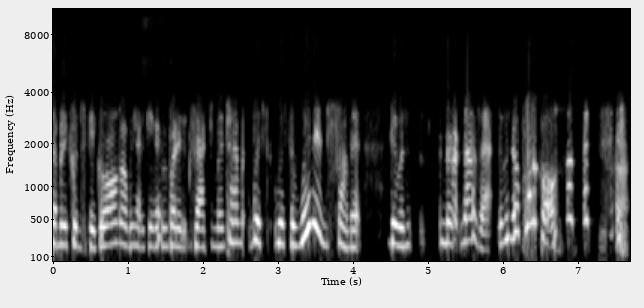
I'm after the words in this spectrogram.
somebody couldn't speak wrong, or we had to give everybody the exact amount of time. With with the women's summit, there was none of that. There was no protocol. huh.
